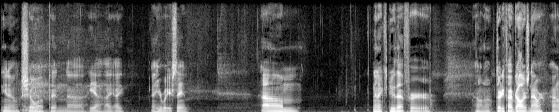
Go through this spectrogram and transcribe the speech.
you know, show up and uh, yeah, I, I I hear what you're saying. Um, and I can do that for I don't know, thirty five dollars an hour. I don't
